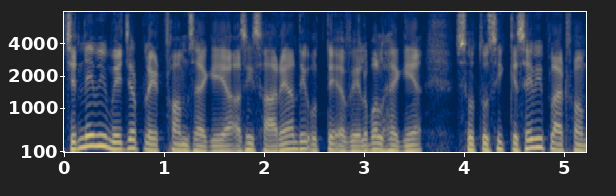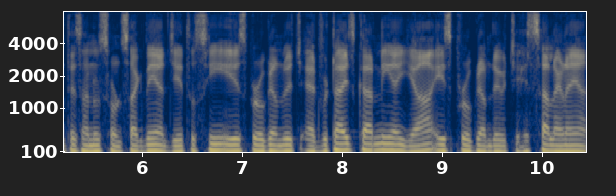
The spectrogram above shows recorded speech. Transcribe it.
ਜਿੰਨੇ ਵੀ ਮੇਜਰ ਪਲੇਟਫਾਰਮਸ ਹੈਗੇ ਆ, ਅਸੀਂ ਸਾਰਿਆਂ ਦੇ ਉੱਤੇ ਅਵੇਲੇਬਲ ਹੈਗੇ ਆ। ਸੋ ਤੁਸੀਂ ਕਿਸੇ ਵੀ ਪਲੇਟਫਾਰਮ ਤੇ ਸਾਨੂੰ ਸੁਣ ਸਕਦੇ ਆ, ਜੇ ਤੁਸੀਂ ਇਸ ਪ੍ਰੋਗਰਾਮ ਦੇ ਵਿੱਚ ਐਡਵਰਟਾਈਜ਼ ਕਰਨੀ ਆ ਜਾਂ ਇਸ ਪ੍ਰੋਗਰਾਮ ਦੇ ਵਿੱਚ ਹਿੱਸਾ ਲੈਣਾ ਆ,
